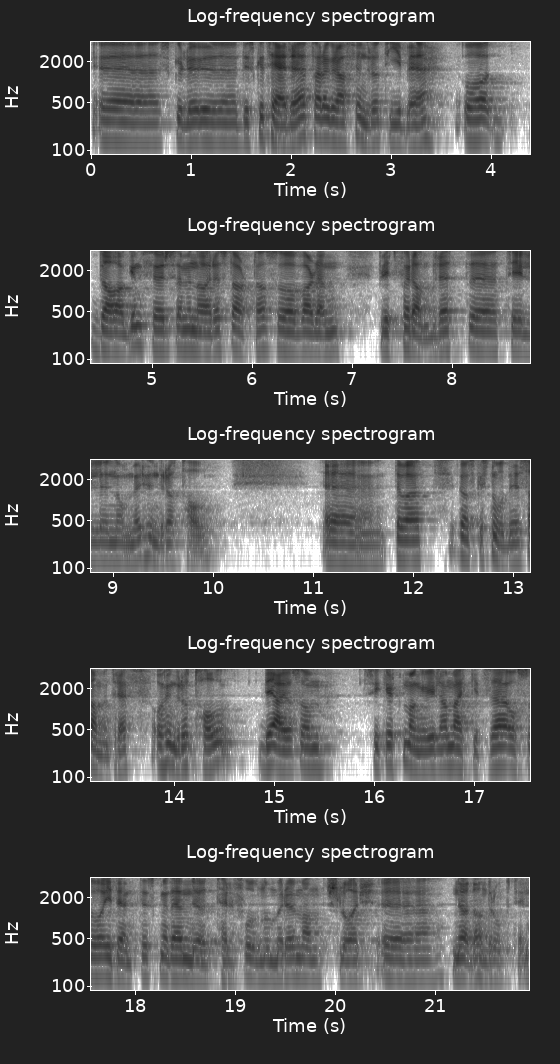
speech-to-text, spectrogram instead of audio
eh, skulle diskutere paragraf 110 b. Og dagen før seminaret starta, så var den blitt forandret eh, til nummer 112. Det var et ganske snodig sammentreff. Og 112 det er jo som sikkert mange vil ha merket seg, også identisk med det nødtelefonnummeret man slår nødanrop til.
